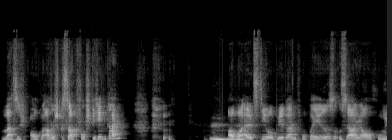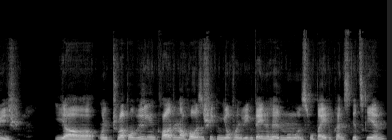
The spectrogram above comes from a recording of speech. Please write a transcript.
Was ich auch ehrlich gesagt verstehen kann. Mhm. Aber als die OP dann vorbei ist, ist er ja auch ruhig. Ja, und Trapper will ihn gerade nach Hause schicken, hier von wegen deine Heldennummer ist vorbei, du kannst jetzt gehen.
